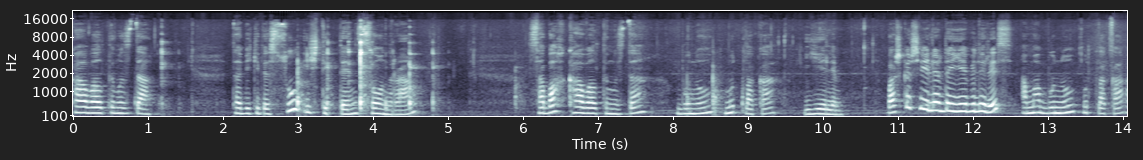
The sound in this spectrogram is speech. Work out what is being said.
kahvaltımızda tabii ki de su içtikten sonra sabah kahvaltımızda bunu mutlaka yiyelim. Başka şeyler de yiyebiliriz ama bunu mutlaka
